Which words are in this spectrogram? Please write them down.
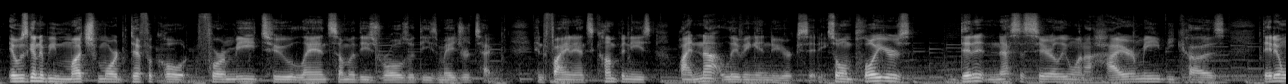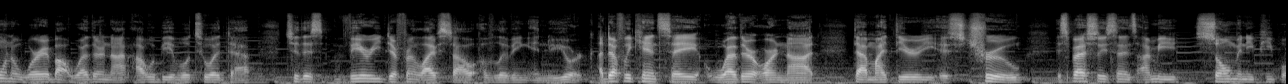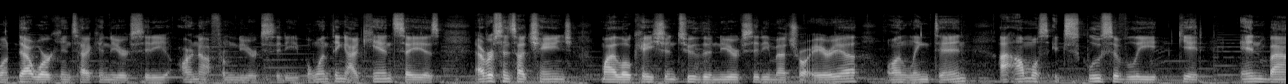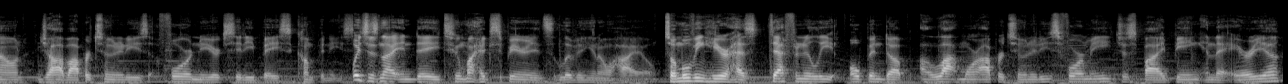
it was going to be much more difficult for me to land some of these roles with these major tech and finance companies by not living in New York City. So employers didn't necessarily want to hire me because they didn't want to worry about whether or not I would be able to adapt to this very different lifestyle of living in New York. I definitely can't say whether or not that my theory is true, especially since I meet so many people that work in tech in New York City are not from New York City. But one thing I can say is ever since I changed my location to the New York City metro area on LinkedIn, I almost exclusively get inbound job opportunities for New York City based companies, which is night and day to my experience living in Ohio. So moving here has definitely opened up a lot more opportunities for me just by being in the area,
